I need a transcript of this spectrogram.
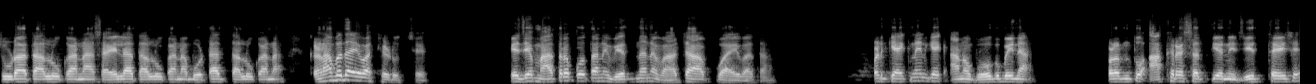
ચુડા તાલુકાના, સાયલા તાલુકાના, બોટાદ તાલુકાના ઘણા બધા એવા ખેડૂત છે, કે જે માત્ર પોતાની વેદનાને વાચા આપવા આવ્યા હતા. પણ ક્યાંક ને ક્યાંક આનો ભોગ બન્યા, પરંતુ આખરે સત્યની જીત થઈ છે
